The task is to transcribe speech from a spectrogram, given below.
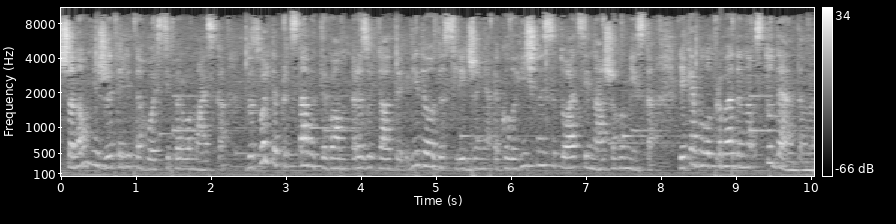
Шановні жителі та гості Первомайська, дозвольте представити вам результати відеодослідження екологічної ситуації нашого міста, яке було проведено студентами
